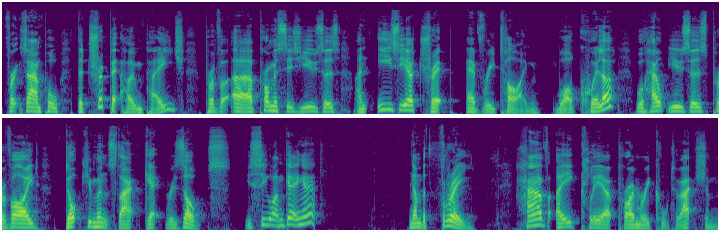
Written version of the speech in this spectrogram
For example, the TripIt homepage prov- uh, promises users an easier trip every time, while Qwilr will help users provide documents that get results. You see what I'm getting at? Number three, have a clear primary call to action.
